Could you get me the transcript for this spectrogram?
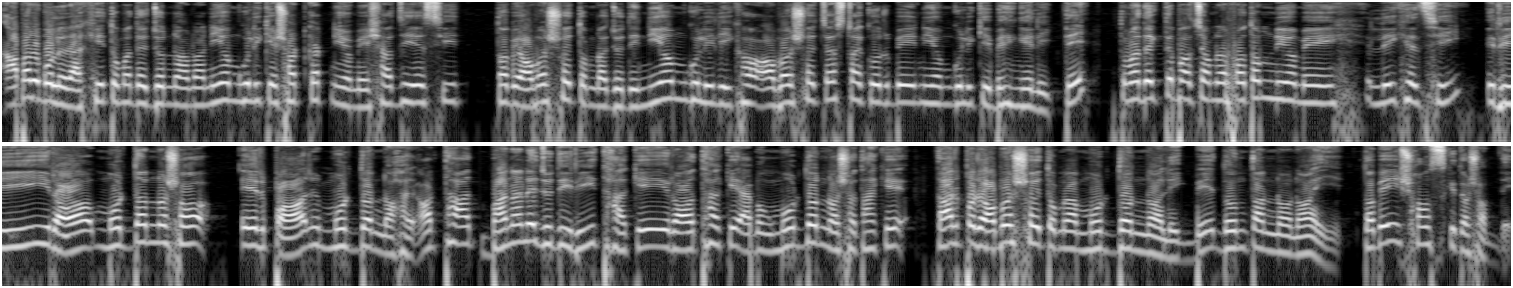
আবার বলে রাখি, তোমাদের জন্য আমরা নিয়মগুলিকে শর্টকাট নিয়মে সাজিয়েছি। তবে অবশ্যই তোমরা যদি নিয়মগুলি লিখো, অবশ্যই চেষ্টা করবে নিয়মগুলিকে ভেঙে লিখতে। তোমরা দেখতে পাচ্ছ, আমরা প্রথম নিয়মে লিখেছি, রি, র, মূর্ধন্য স এরপর মূর্ধন্য হয়। অর্থাৎ বানানে যদি রি থাকে র থাকে এবং মূর্ধন্য স থাকে তারপরে অবশ্যই তোমরা মূর্ধন্য লিখবে, দন্তান্ন নয়, তবে সংস্কৃত শব্দে।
